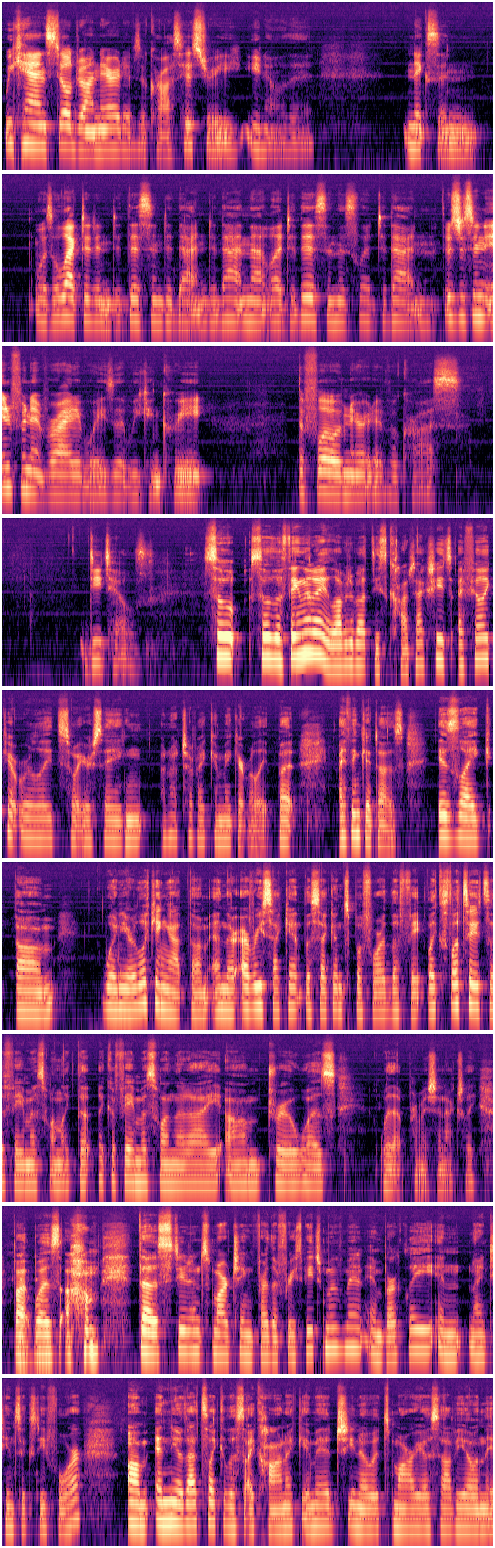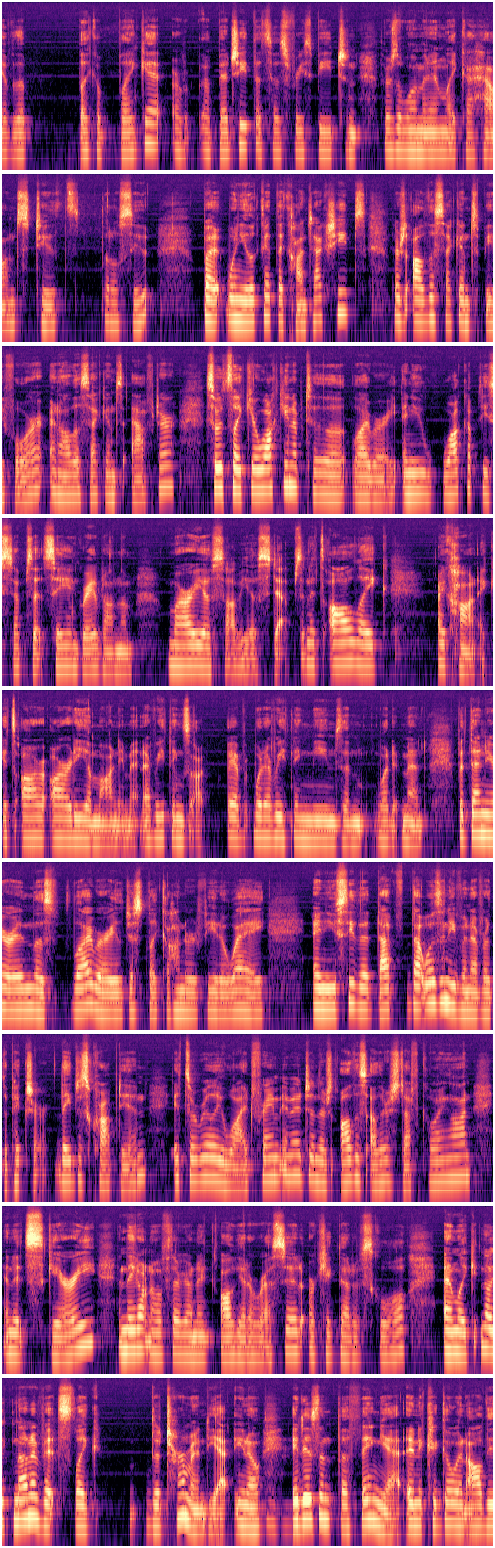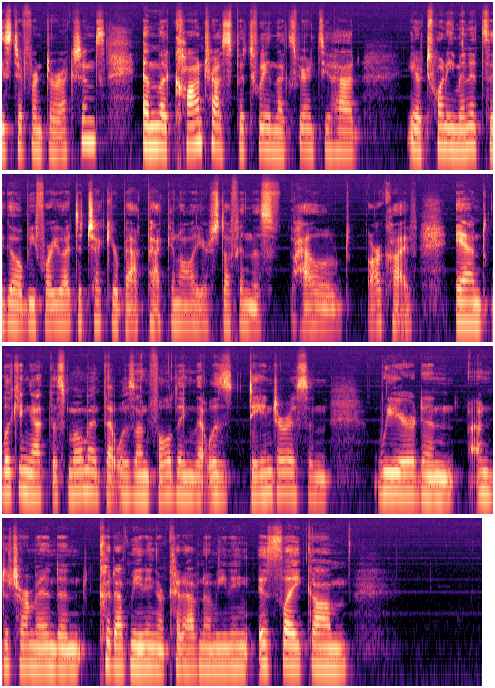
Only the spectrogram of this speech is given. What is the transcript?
we can still draw narratives across history, you know, that Nixon was elected and did this and did that and did that and that led to this and this led to that and there's just an infinite variety of ways that we can create the flow of narrative across details. So, so the thing that I loved about these contact sheets, I feel like it relates to what you're saying. I'm not sure if I can make it relate, but I think it does. Is like um, when you're looking at them and they're every second the seconds before the fa- like let's say it's a famous one like the like a famous one that I um, drew was without permission actually but was um, the students marching for the free speech movement in Berkeley in 1964 um, and you know that's like this iconic image you know it's Mario Savio and they have the like a blanket or a bed sheet that says free speech and there's a woman in like a houndstooth little suit but when you look at the contact sheets, there's all the seconds before and all the seconds after. So it's like you're walking up to the library and you walk up these steps that say engraved on them Mario Savio steps. And it's all like iconic. It's already a monument. Everything's uh, what everything means and what it meant. But then you're in this library just like 100 feet away and you see that, that that wasn't even ever the picture. They just cropped in. It's a really wide frame image and there's all this other stuff going on and it's scary and they don't know if they're going to all get arrested or kicked out of school. And like like none of it's like determined yet you know? Mm-hmm. it isn't the thing yet and it could go in all these different directions. And the contrast between the experience you had you know 20 minutes ago before you had to check your backpack and all your stuff in this hallowed archive and looking at this moment that was unfolding that was dangerous and weird and undetermined and could have meaning or could have no meaning. It's like um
